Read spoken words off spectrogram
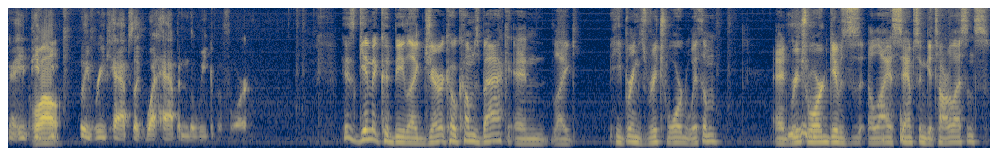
Yeah, he, he, Well- he really recaps like what happened the week before. His gimmick could be like Jericho comes back and like he brings Rich Ward with him, and Rich Ward gives Elias Samson guitar lessons.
